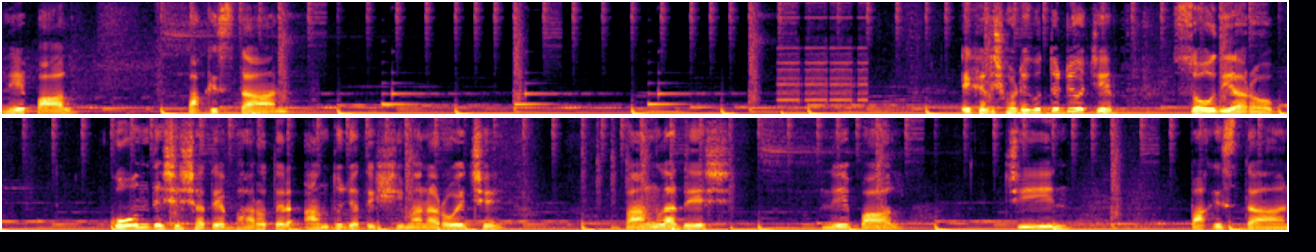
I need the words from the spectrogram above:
Nepal, Pakistan. এখানে সঠিক উত্তরটি হচ্ছে সৌদি আরব। কোন দেশের সাথে ভারতের আন্তর্জাতিক সীমানা রয়েছে? বাংলাদেশ, নেপাল, চীন, পাকিস্তান।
